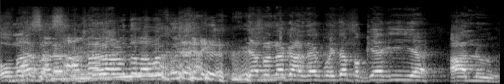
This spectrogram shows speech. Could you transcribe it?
ਉਹ ਮਾਸਾ ਸਾਹਮਣੇ ਲਾਉਣ ਤੋਂ ਇਲਾਵਾ ਕੁਝ ਨਹੀਂ। ਜਾਂ ਬੰਦਾ ਘਰ ਦਾ ਪੁੱਛਦਾ ਪੱਕਿਆ ਕੀ ਆ? ਆਲੂ।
